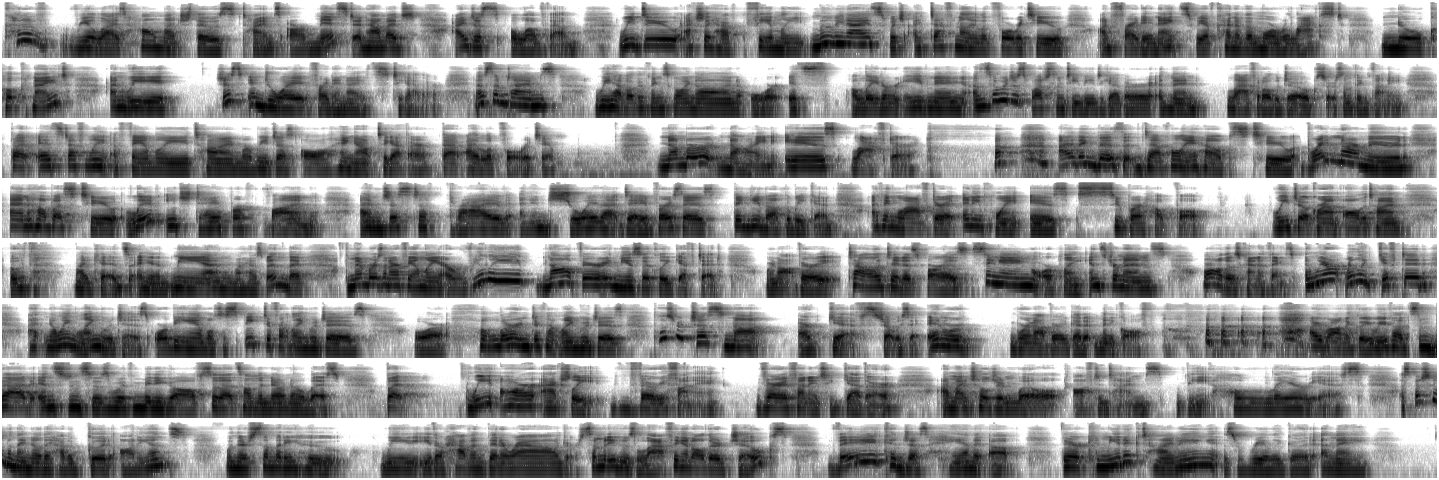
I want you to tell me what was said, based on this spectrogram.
kind of realize how much those times are missed and how much I just love them. We do actually have family movie nights, which I definitely look forward to on Friday nights. We have kind of a more relaxed no cook night and we just enjoy Friday nights together. Now, sometimes we have other things going on or it's a later evening. And so we just watch some TV together and then laugh at all the jokes or something funny. But it's definitely a family time where we just all hang out together that I look forward to. Number nine is laughter. I think this definitely helps to brighten our mood and help us to live each day for fun and just to thrive and enjoy that day versus thinking about the weekend. I think laughter at any point is super helpful we joke around all the time, both my kids and me and my husband, that the members in our family are really not very musically gifted. We're not very talented as far as singing or playing instruments or all those kind of things. And we aren't really gifted at knowing languages or being able to speak different languages or learn different languages. Those are just not our gifts, shall we say. And we're we're not very good at mini golf. Ironically, we've had some bad instances with mini golf, so that's on the no no list. But we are actually very funny, very funny together. And my children will oftentimes be hilarious, especially when they know they have a good audience, when there's somebody who we either haven't been around or somebody who's laughing at all their jokes, they can just ham it up. Their comedic timing is really good and they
